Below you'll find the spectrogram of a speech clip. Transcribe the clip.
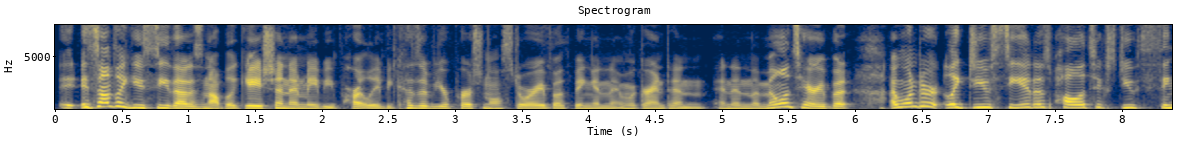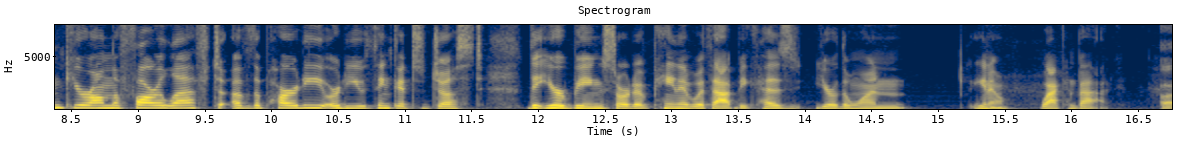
it sounds like you see that as an obligation and maybe partly because of your personal story both being an immigrant and, and in the military but i wonder like do you see it as politics do you think you're on the far left of the party or do you think it's just that you're being sort of painted with that because you're the one you know whacking back Uh,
